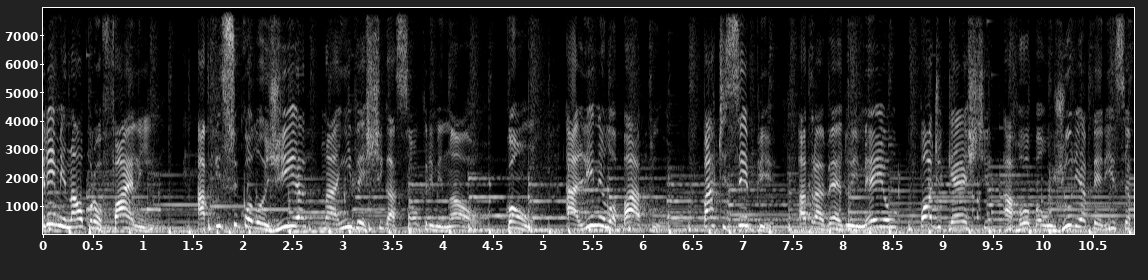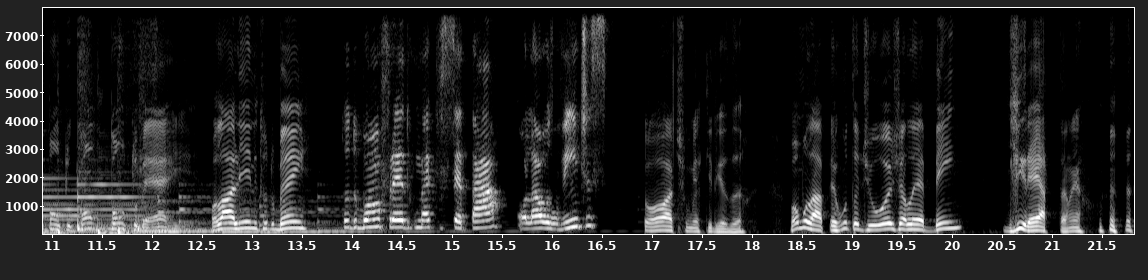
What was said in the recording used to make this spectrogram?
Criminal Profiling, a psicologia na investigação criminal, com Aline Lobato. Participe através do e-mail podcast@ujuriapericia.com.br. Olá Aline, tudo bem? Tudo bom, Alfredo? Como é que você está? Olá, ouvintes. Tô ótimo, minha querida. Vamos lá, a pergunta de hoje ela é bem direta, né?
